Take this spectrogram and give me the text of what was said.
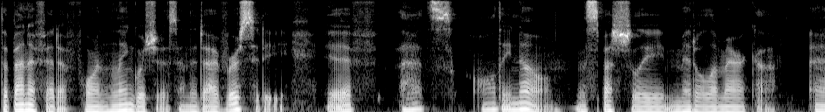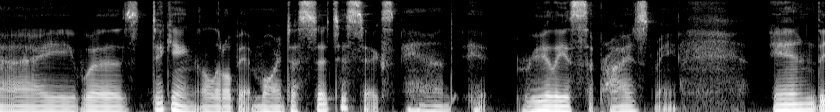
the benefit of foreign languages and the diversity if that's all they know, especially middle America. I was digging a little bit more into statistics and it really surprised me. In the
